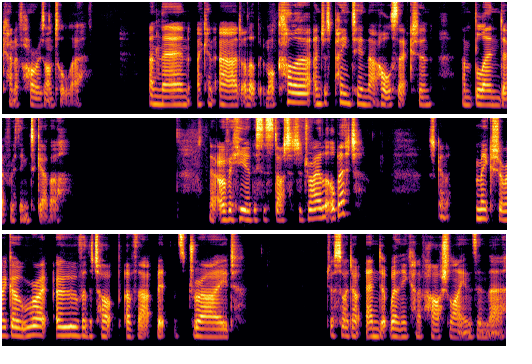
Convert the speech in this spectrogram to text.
kind of horizontal there and then I can add a little bit more colour and just paint in that whole section and blend everything together. Now over here this has started to dry a little bit. Just going to make sure I go right over the top of that bit that's dried just so I don't end up with any kind of harsh lines in there.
